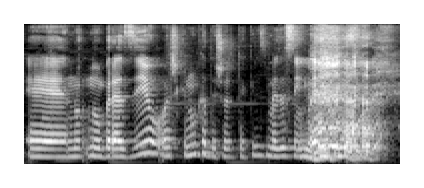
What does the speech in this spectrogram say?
é, no, no Brasil, acho que nunca deixou de ter crise, mas assim.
